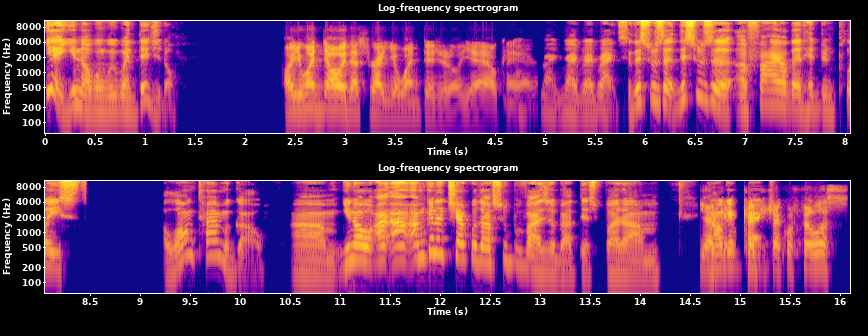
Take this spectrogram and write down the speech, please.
Yeah, you know when we went digital. Oh, you went. Oh, that's right. You went digital. Yeah. Okay. I- Right, right, right, right. So this was a this was a, a file that had been placed a long time ago. Um, you know, I, I I'm gonna check with our supervisor about this, but um, Yeah. I'll Can, get can you check with Phyllis?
